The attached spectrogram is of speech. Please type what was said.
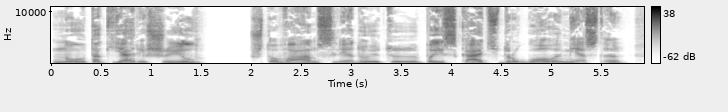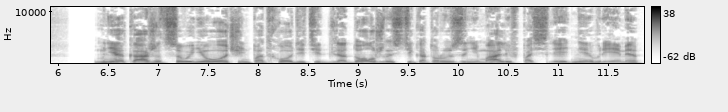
Ну, так я решил, что вам следует э, поискать другого места. Мне кажется, вы не очень подходите для должности, которую занимали в последнее время».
